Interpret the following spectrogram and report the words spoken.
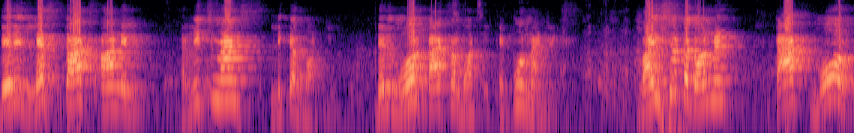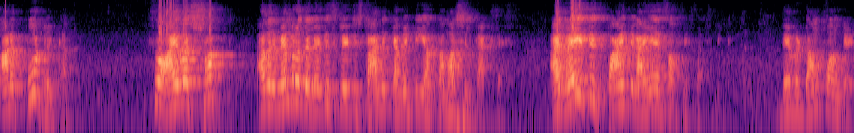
There is less tax on a rich man's liquor bottle. There is more tax on what a poor man drinks. Why should the government tax more on a poor drinker? So I was shocked. I was a member of the Legislative Standing Committee on Commercial Taxes. I raised this point in IAS officers. They were dumbfounded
